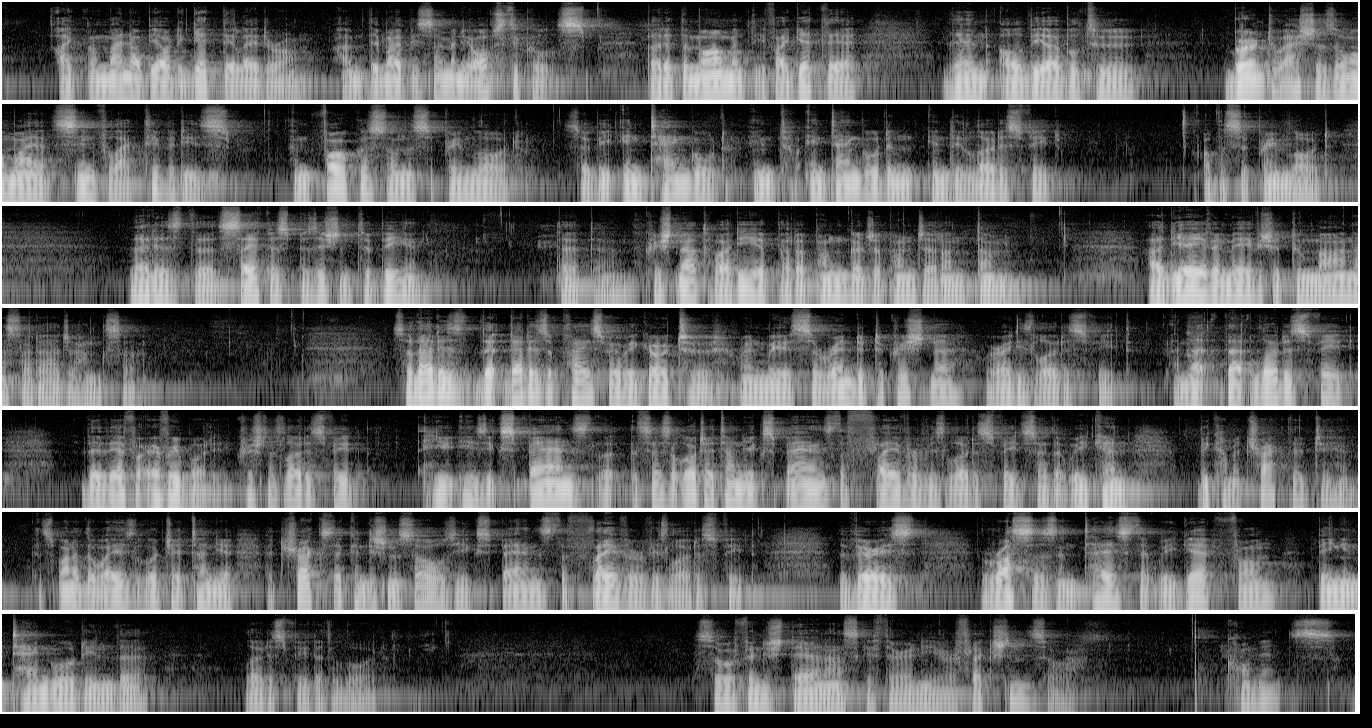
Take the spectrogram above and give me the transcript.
I, I might not be able to get there later on. Um, there might be so many obstacles, but at the moment, if I get there, then I'll be able to burn to ashes all my sinful activities and focus on the Supreme Lord. So be entangled, entangled in, in the lotus feet of the Supreme Lord. That is the safest position to be in. That um, Krishna Tvariya Parapanga Japanjarantam Adyeva Me Vishutumana Saraja. So that is, that, that is a place where we go to when we are surrendered to Krishna, we're at his lotus feet. And that, that lotus feet, they're there for everybody. Krishna's lotus feet, he he expands, it says that Lord Chaitanya expands the flavor of his lotus feet so that we can become attracted to him. It's one of the ways that Lord Chaitanya attracts the conditioned souls. He expands the flavor of his lotus feet. The various rasas and tastes that we get from being entangled in the lotus feet of the Lord. So we'll finish there and ask if there are any reflections or comments,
